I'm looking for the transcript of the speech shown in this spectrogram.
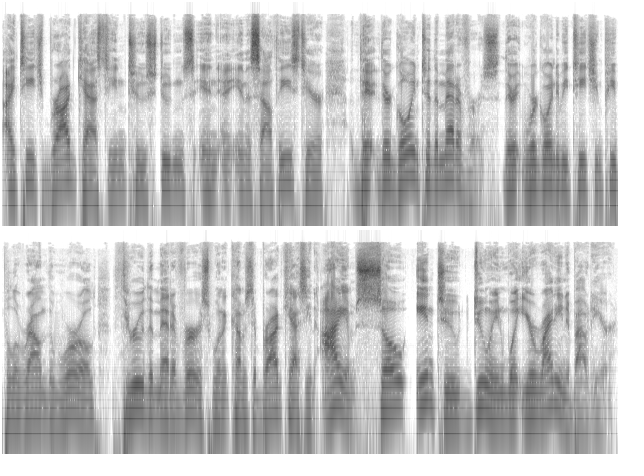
I teach broadcasting to students in in the southeast here. They're, they're going to the metaverse. They're, we're going to be teaching people around the world through the metaverse when it comes to broadcasting. I am so into doing what you're writing about here.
